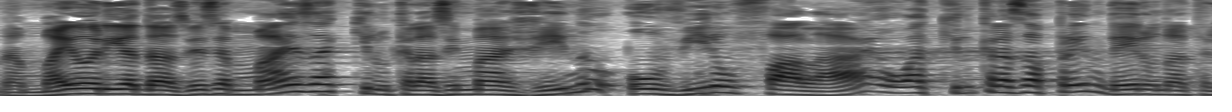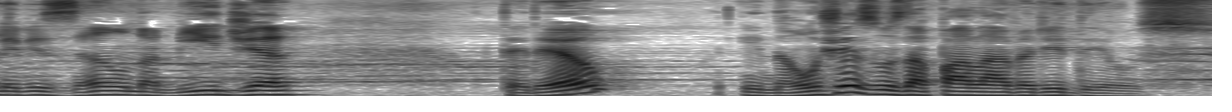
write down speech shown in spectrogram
na maioria das vezes é mais aquilo que elas imaginam, ouviram falar ou aquilo que elas aprenderam na televisão, na mídia. Entendeu? E não Jesus da palavra de Deus.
